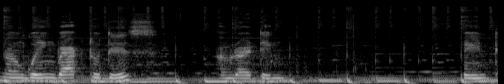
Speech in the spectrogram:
Now going back to this I'm writing print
